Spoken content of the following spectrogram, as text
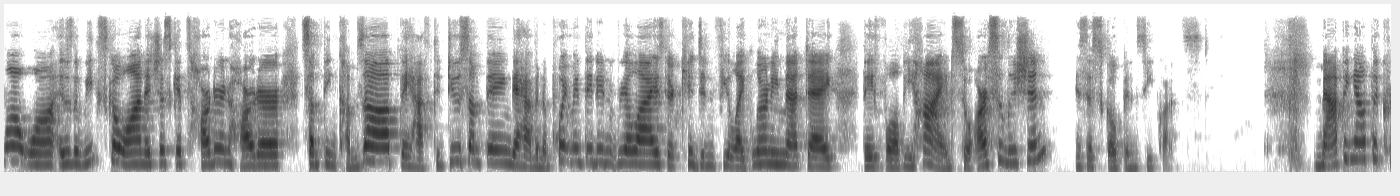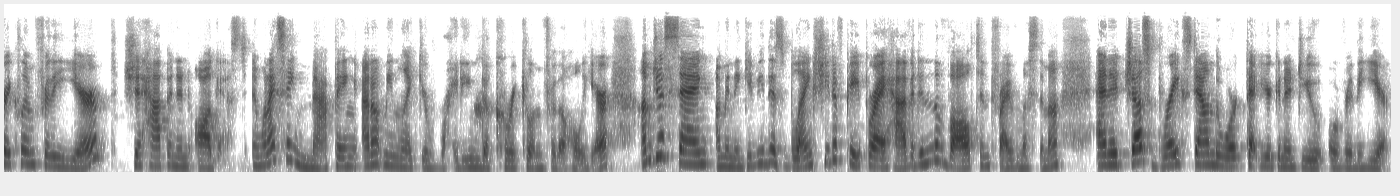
wah wah as the weeks go on it just gets harder and harder something comes up they have to do something they have an appointment they didn't realize their kid didn't feel like learning that day they fall behind so our solution is a scope and sequence Mapping out the curriculum for the year should happen in August. And when I say mapping, I don't mean like you're writing the curriculum for the whole year. I'm just saying I'm going to give you this blank sheet of paper. I have it in the vault in Thrive Muslima, and it just breaks down the work that you're going to do over the year.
